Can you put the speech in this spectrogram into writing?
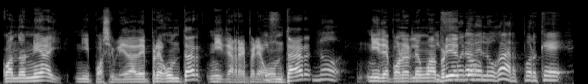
Cuando ni hay ni posibilidad de preguntar, ni de repreguntar, no, ni de ponerle un y aprieto. fuera de lugar, porque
